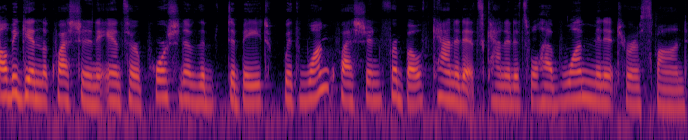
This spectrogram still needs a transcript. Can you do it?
I'll begin the question and answer portion of the debate with one question for both candidates. Candidates will have one minute to respond.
